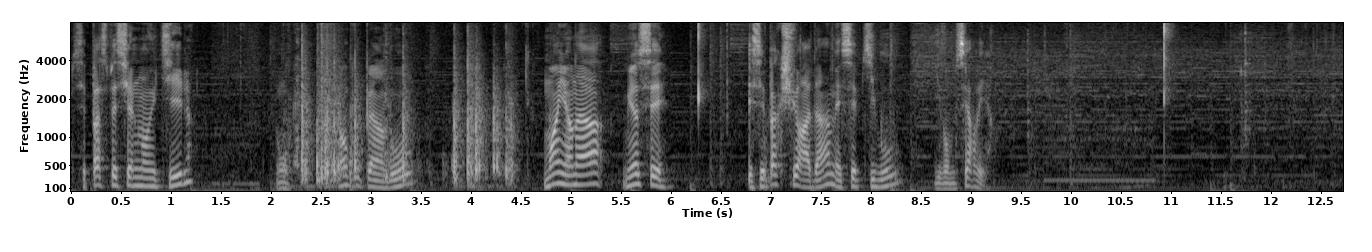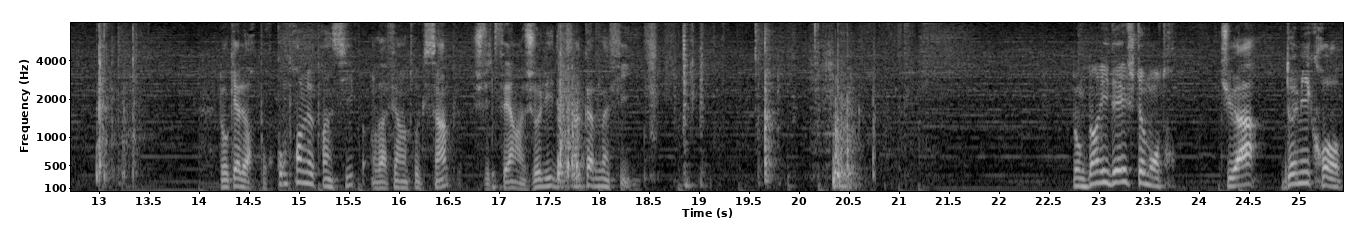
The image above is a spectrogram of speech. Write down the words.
c'est pas spécialement utile. Donc, en couper un bout. Moins il y en a, mieux c'est. Et c'est pas que je suis radin, mais ces petits bouts, ils vont me servir. Donc alors, pour comprendre le principe, on va faire un truc simple. Je vais te faire un joli dessin comme ma fille. Donc dans l'idée, je te montre. Tu as deux micros.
